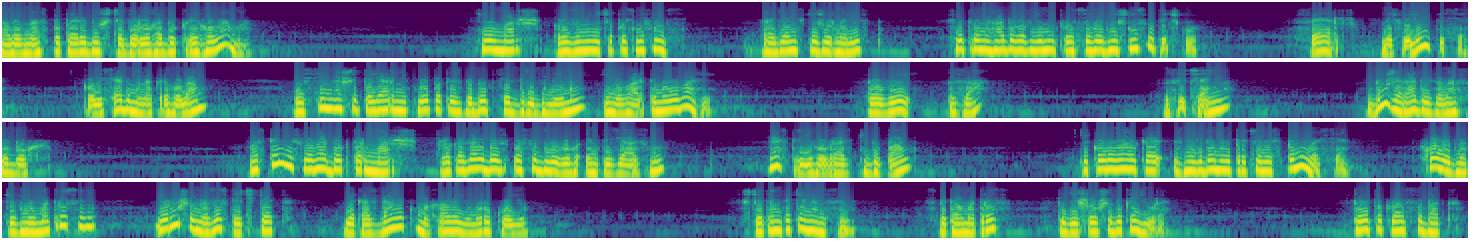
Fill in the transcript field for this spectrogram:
Але в нас попереду ще дорога до Криголама. Філмарш, розуміюче, посміхнувся. Радянський журналіст хитро нагадував йому про сьогоднішню сутичку. Сер, не хвилюйтеся, коли сядемо на Криголам. Усі наші полярні клопоти здадуться дрібними і не вартими уваги. То ви за? Звичайно, дуже радий за нас обох. Останні слова доктор Марш проказав без особливого ентузіазму. Настрій його враз підупав. І коли валка з невідомої причини спинилася, холодно кивнув матросові і рушив назустріч кет яка здалеку махала йому рукою. Що там таке, Нансен? спитав матрос, підійшовши до каюра. Той поклав собак.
